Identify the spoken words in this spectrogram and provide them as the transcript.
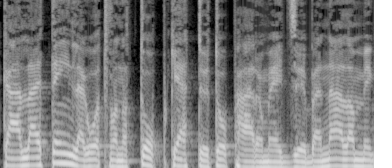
Carlyle tényleg ott van a top 2, top 3 egyzőben, nálam még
